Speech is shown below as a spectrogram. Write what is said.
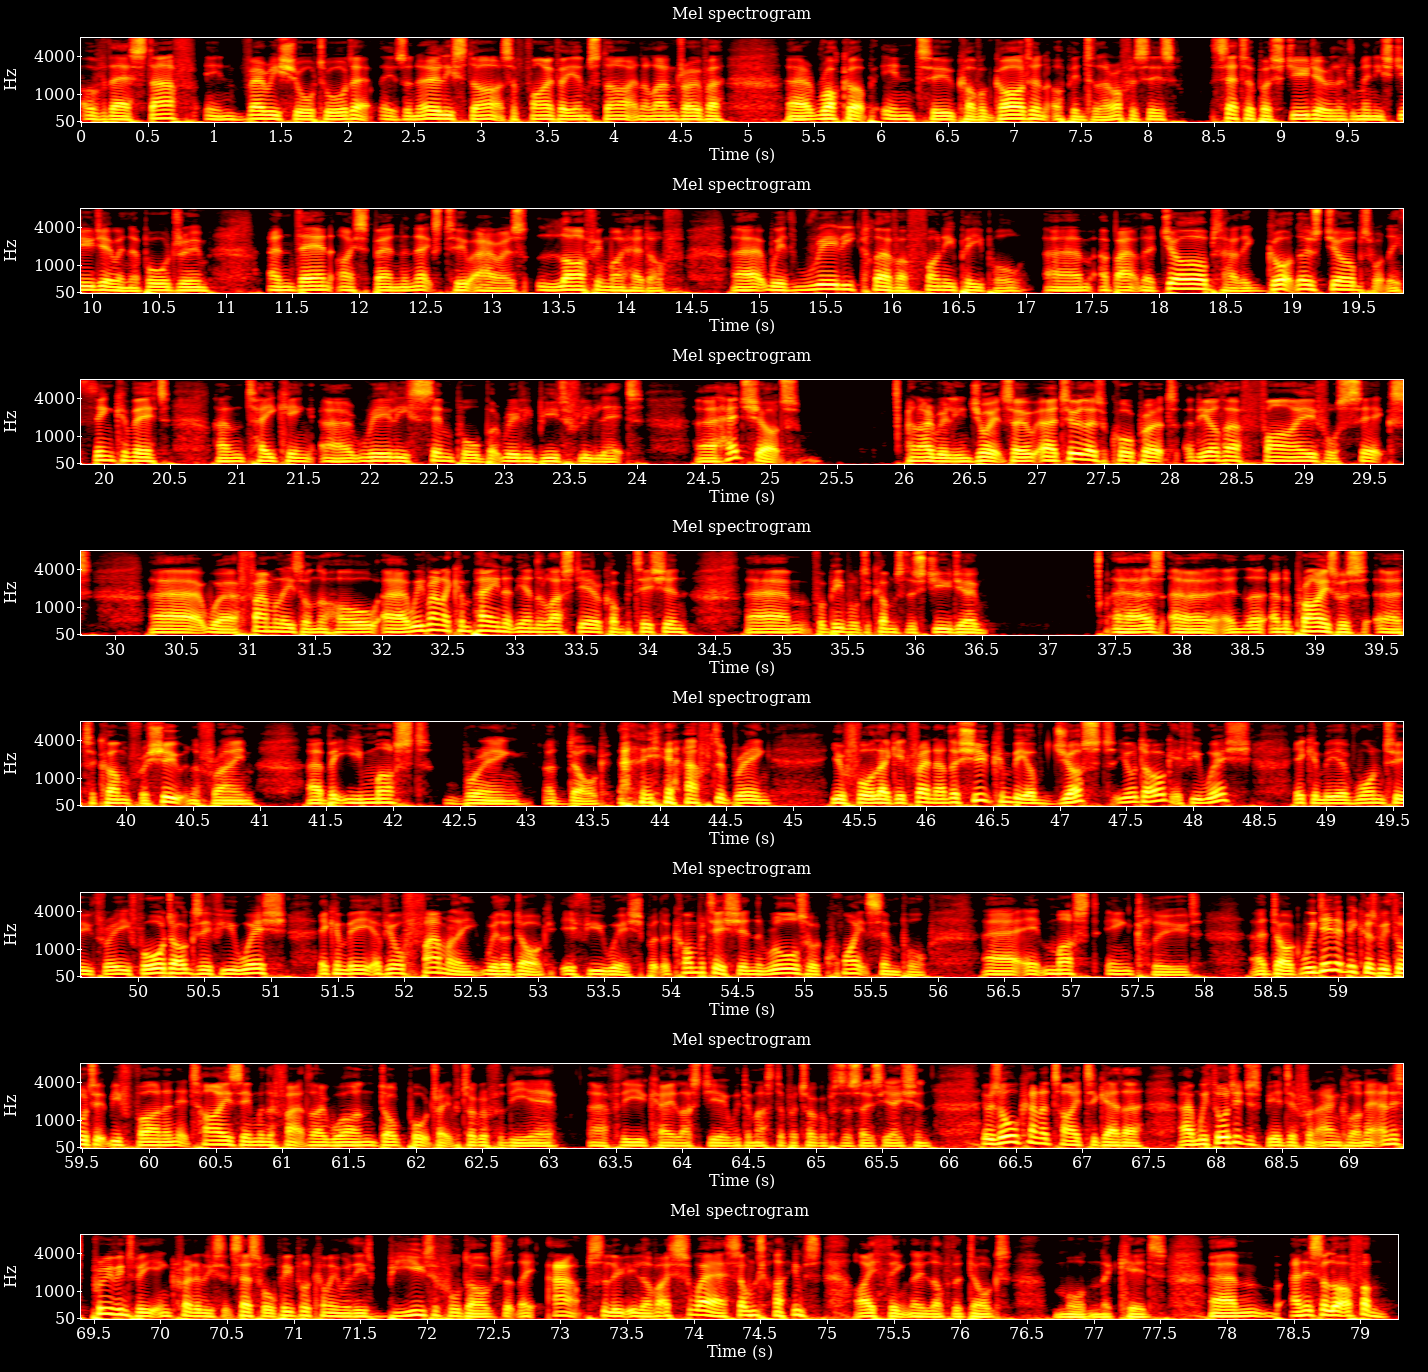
of their staff in very short order. It's an early start, it's a 5 a.m. start in a Land Rover, uh, rock up into Covent Garden, up into their offices set up a studio, a little mini studio in their boardroom, and then I spend the next two hours laughing my head off uh, with really clever, funny people um, about their jobs, how they got those jobs, what they think of it, and taking a really simple but really beautifully lit uh, headshots. And I really enjoy it. So, uh, two of those were corporate. The other five or six uh, were families on the whole. Uh, we ran a campaign at the end of last year, a competition um, for people to come to the studio as uh, and, the, and the prize was uh, to come for a shoot and a frame, uh, but you must bring a dog. you have to bring your four-legged friend. Now the shoot can be of just your dog if you wish. It can be of one, two, three, four dogs if you wish. It can be of your family with a dog if you wish. But the competition, the rules were quite simple. Uh, it must include a dog. We did it because we thought it'd be fun, and it ties in with the fact that I won Dog Portrait Photographer of the Year uh, for the UK last year with the Master Photographers Association. It was all kind of tied together, and we thought it'd just be a different angle on it. And it's proving to be incredibly successful. People are coming with these beautiful dogs that they absolutely love. I swear, sometimes I think they love the dogs more than the kids, um, and it's a lot of fun.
